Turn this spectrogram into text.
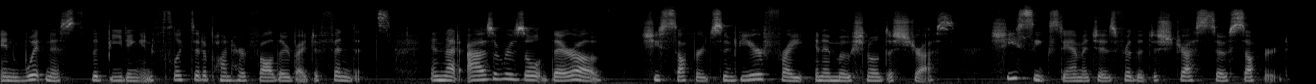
and witnessed the beating inflicted upon her father by defendants, and that as a result thereof, she suffered severe fright and emotional distress. She seeks damages for the distress so suffered.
